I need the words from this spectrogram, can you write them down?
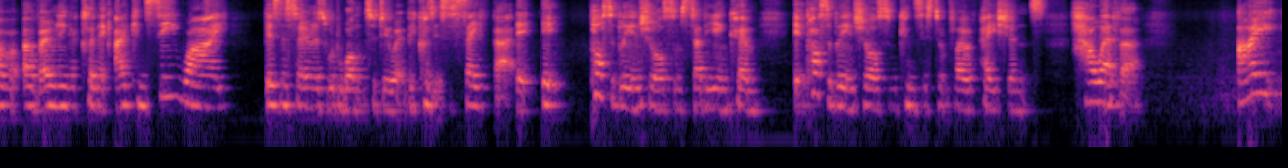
of, of owning a clinic. I can see why business owners would want to do it because it's a safe bet. It, it possibly ensures some steady income. It possibly ensures some consistent flow of patients. However, I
